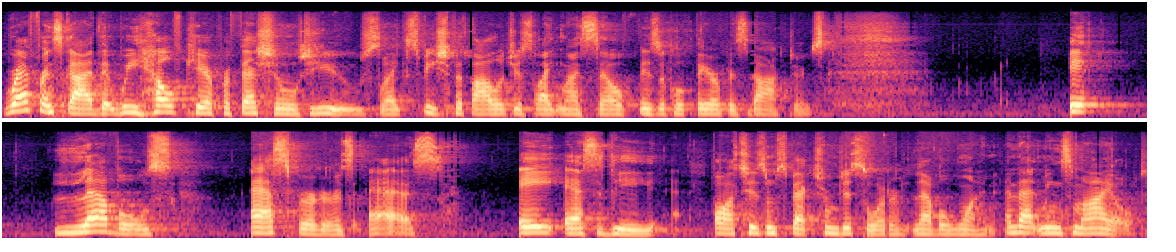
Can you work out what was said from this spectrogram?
reference guide that we healthcare professionals use, like speech pathologists like myself, physical therapists, doctors, it levels Asperger's as ASD, Autism Spectrum Disorder, level one, and that means mild.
